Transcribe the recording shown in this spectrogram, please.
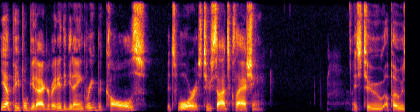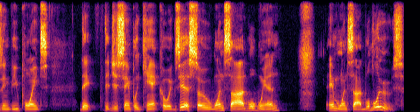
yeah, people get aggravated, they get angry because it's war. It's two sides clashing. It's two opposing viewpoints that that just simply can't coexist. So one side will win and one side will lose.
